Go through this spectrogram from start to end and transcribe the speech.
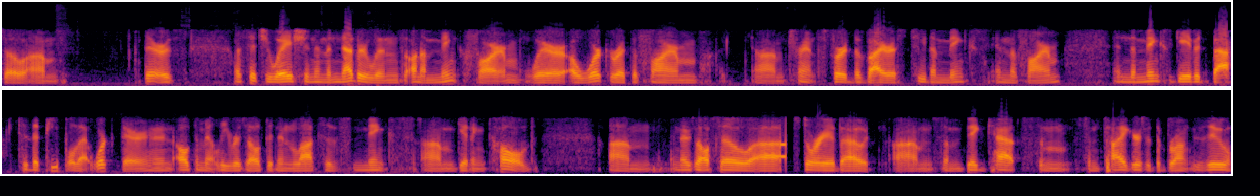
So um, there's a situation in the Netherlands on a mink farm where a worker at the farm um, transferred the virus to the minks in the farm, and the minks gave it back to the people that worked there, and ultimately resulted in lots of minks um, getting culled. Um, and there's also a story about um, some big cats, some some tigers at the Bronx Zoo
